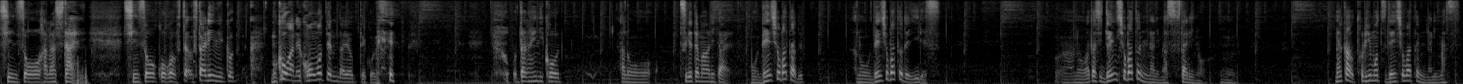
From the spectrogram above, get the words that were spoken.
真相を話したい。真相をこう 2, 2人にこう向こうはねこう思ってるんだよってこうね。お互いにこうあの告げて回りたい。もう伝書バタであの伝書バトでいいです。あの私伝書バトになります。2人の、うん、仲を取り持つ伝書バトになります。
